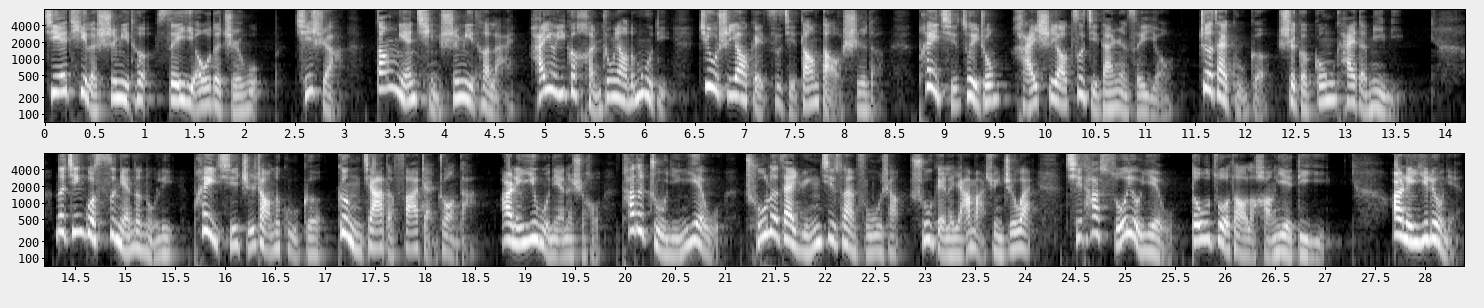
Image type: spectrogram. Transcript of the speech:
接替了施密特 CEO 的职务。其实啊。当年请施密特来，还有一个很重要的目的，就是要给自己当导师的。佩奇最终还是要自己担任 CEO，这在谷歌是个公开的秘密。那经过四年的努力，佩奇执掌的谷歌更加的发展壮大。二零一五年的时候，它的主营业务除了在云计算服务上输给了亚马逊之外，其他所有业务都做到了行业第一。二零一六年。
